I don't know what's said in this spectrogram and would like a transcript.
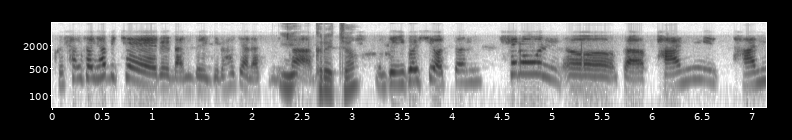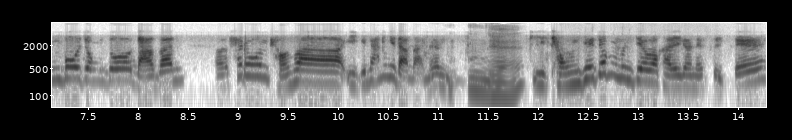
그 상설 협의체를 만들기로 하지 이, 않았습니까? 그랬죠. 근데 이것이 어떤 새로운 어 그러니까 반 반보 정도 나간 어, 새로운 변화이긴 합니다만은 음, 예. 이 경제적 문제와 관련했을 때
